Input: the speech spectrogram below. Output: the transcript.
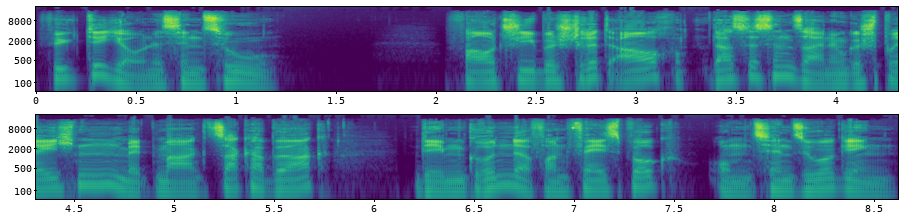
fügte Jonas hinzu. Fauci bestritt auch, dass es in seinen Gesprächen mit Mark Zuckerberg, dem Gründer von Facebook, um Zensur ging.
